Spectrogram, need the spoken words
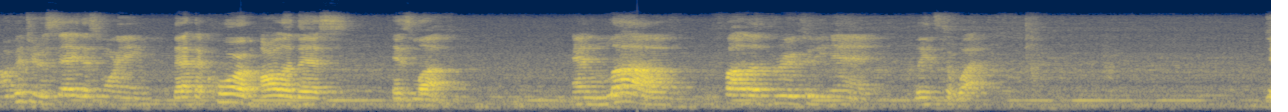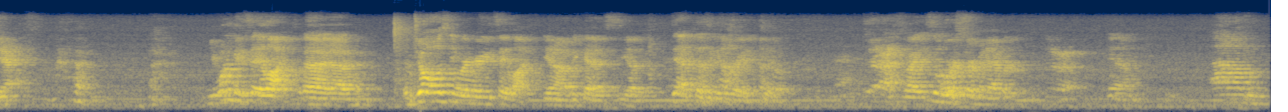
I'll venture to say this morning that at the core of all of this is love. And love followed through to the end leads to what? Death. you wanted me to say life. Uh, if Joel Osteen were here, he'd say life, you know, because you know, death doesn't get rated too. Death, right? It's the worst sermon ever. Yeah. Um,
